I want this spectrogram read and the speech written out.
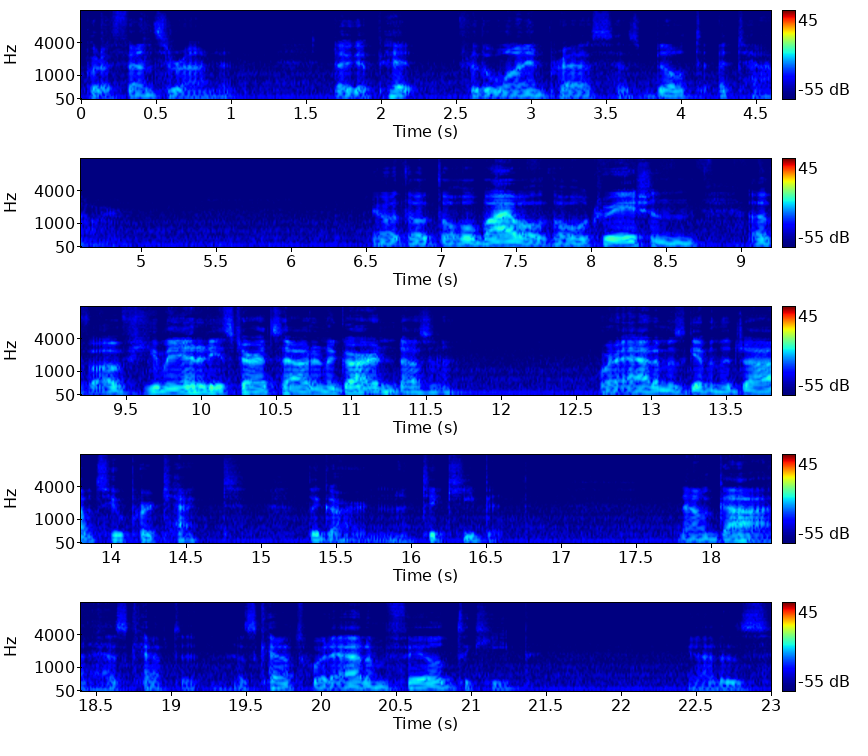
put a fence around it, dug a pit for the wine press, has built a tower. You know, the, the whole Bible, the whole creation of, of humanity starts out in a garden, doesn't it? Where Adam is given the job to protect the garden, to keep it. Now God has kept it, has kept what Adam failed to keep. God has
